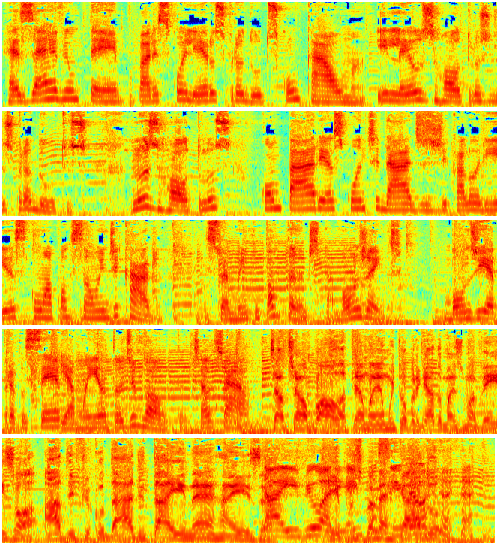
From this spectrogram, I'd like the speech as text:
Reserve um tempo para escolher os produtos com calma e ler os rótulos dos produtos. Nos rótulos, compare as quantidades de calorias com a porção indicada. Isso é muito importante, tá bom, gente? Um bom dia para você e amanhã eu tô de volta. Tchau, tchau. Tchau, tchau, Paula. Até amanhã. Muito obrigado mais uma vez. Ó, a dificuldade tá aí, né, Raíza? Tá aí, viu, Ari? Ir pro É supermercado.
